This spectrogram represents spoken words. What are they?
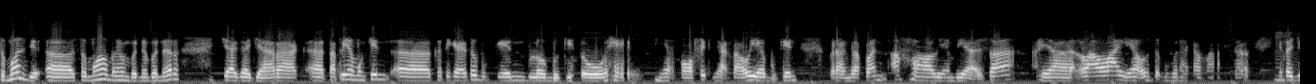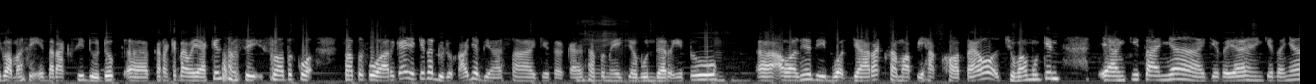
semua eh, semua memang benar-benar jaga jarak Eh, tapi ya mungkin eh, ketika itu mungkin belum begitu heknya covid nggak tahu ya mungkin beranggapan ah hal yang biasa ya lalai ya untuk menggunakan masker kita juga masih interaksi duduk eh, karena kita yakin masih suatu satu keluarga ya kita duduk aja biasa gitu kan satu iya, meja bundar itu Mhm. eh, awalnya dibuat jarak sama pihak hotel cuma mungkin yang kitanya gitu ya yang kitanya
